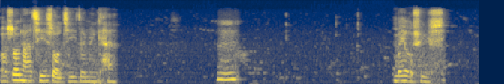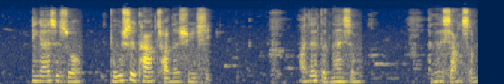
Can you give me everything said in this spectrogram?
有时候拿起手机在那边看，嗯，没有讯息，应该是说不是他传的讯息，还在等待什么，还在想什么。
